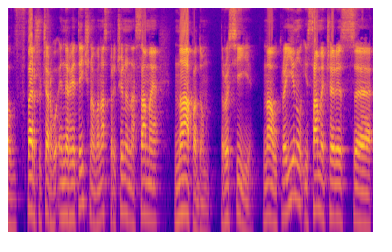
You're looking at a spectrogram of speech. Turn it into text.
в першу чергу енергетична, вона спричинена саме нападом Росії на Україну, і саме через е,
